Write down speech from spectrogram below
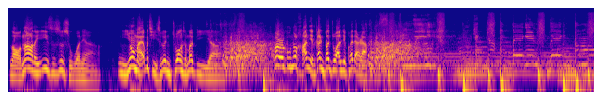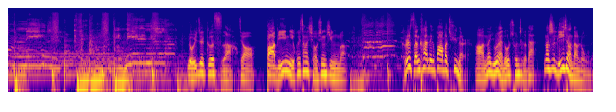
老衲的意思是说呢，你又买不起车，你装什么逼呀？外边工头喊你了，赶紧搬砖去，快点的。有一句歌词啊，叫“爸比，你会唱小星星吗？”可是咱看那个《爸爸去哪儿》啊，那永远都是纯扯淡，那是理想当中的。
